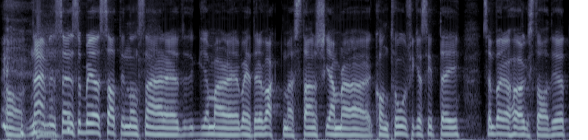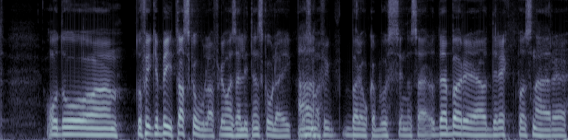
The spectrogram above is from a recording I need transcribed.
Ja, nej men sen så blev jag satt i någon sån här eh, gammal, vad heter det, vaktmästarens gamla kontor fick jag sitta i. Sen började jag högstadiet. Och då, då fick jag byta skola för det var en sån liten skola jag gick på. Så man fick börja åka buss in och så här. Och där började jag direkt på en sån här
